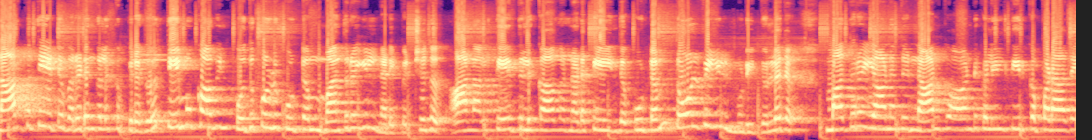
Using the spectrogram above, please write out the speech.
நாற்பத்தி எட்டு வருடங்களுக்கு பிறகு திமுகவின் பொதுக்குழு கூட்டம் மதுரையில் நடைபெற்றது. ஆனால் தேர்தலுக்காக நடத்திய இந்த கூட்டம் தோல்வியில் முடிந்துள்ளது. மதுரையானது நான்கு ஆண்டுகளில் தீர்க்கப்படாத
